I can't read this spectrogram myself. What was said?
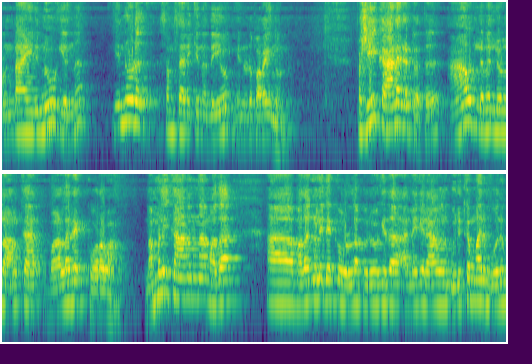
ഉണ്ടായിരുന്നു എന്ന് എന്നോട് സംസാരിക്കുന്ന ദൈവം എന്നോട് പറയുന്നുണ്ട്. പക്ഷേ ഈ കാലഘട്ടത്ത് ആ ഒരു ലെവലിലുള്ള ആൾക്കാർ വളരെ കുറവാണ്. നമ്മൾ ഈ കാണുന്ന മത മതങ്ങളിലൊക്കെ ഉള്ള പുരോഹിത അല്ലെങ്കിൽ ആ ഒരു ഗുരുക്കന്മാർ പോലും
